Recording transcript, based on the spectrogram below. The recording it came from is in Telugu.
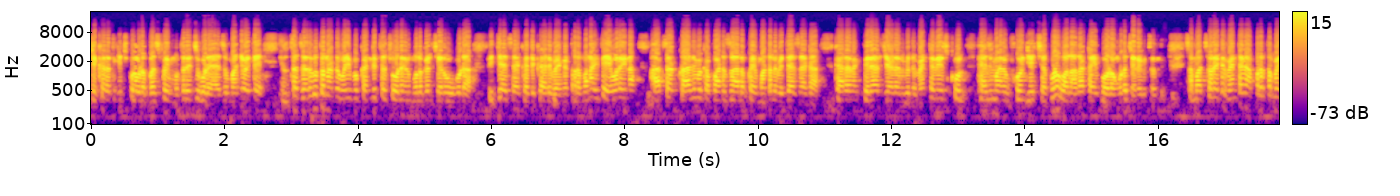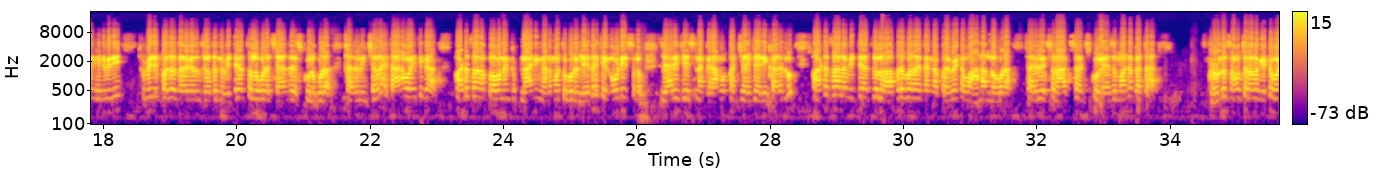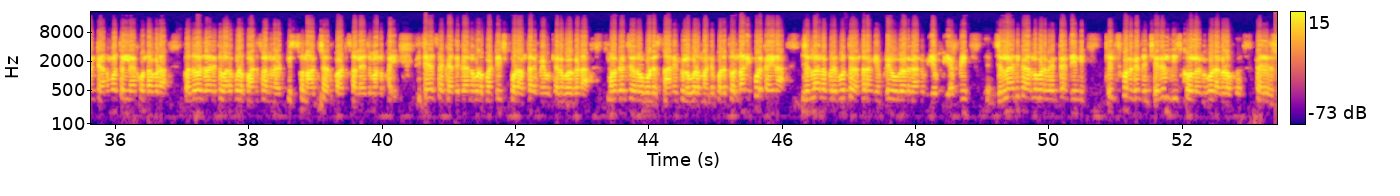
స్టిక్కర్ అతికించుకుని కూడా బస్ పై ముద్రించి కూడా యాజమాన్యం. అయితే ఇంత జరుగుతున్నట్టు వైపు కన్నెత్త చూడని ములకల చెరువు కూడా విద్యాశాఖ అధికారి వెంకటరమణ. అయితే ఎవరైనా ఆక్స్ఫర్డ్ ప్రాథమిక పాఠశాలపై మండల విద్యాశాఖ కార్యాలయం ఫిర్యాదు చేయడానికి వెంటనే స్కూల్ యాజమాన్యం ఫోన్ చేసినప్పుడు వాళ్ళు అలర్ట్ అయిపోవడం కూడా జరుగుతుంది. సమాచారం అయితే వెంటనే అప్రమత్తమైన ఎనిమిది తొమ్మిది పదో తరగతులు చదువుతున్న విద్యార్థులు కూడా శారదా స్కూల్ కూడా తరలించారు. అయితే ఆనవాయితీగా పాఠశాల భవనానికి ప్లానింగ్ అనుమతి కూడా లేదు. అయితే నోటీసులు జారీ చేసిన గ్రామ పంచాయతీ అధికారులు పాఠశాల విద్యార్థులు అప్రబాధితంగా ప్రైవేట్ వాహనాల్లో కూడా తరలిస్తున్న ఆక్సైడ్ స్కూల్ యాజమాన్యం గత రెండు సంవత్సరాలకు ఎటువంటి అనుమతులు లేకుండా కూడా పదవ తరగతి వరకు కూడా పాఠశాల నడిపిస్తున్న అక్షర పాఠశాల యజమానులపై విద్యాశాఖ అధికారులు కూడా పట్టించుకోవడం అంతా మేము కూడా ములకల్ చెరువు కూడా స్థానికులు కూడా మండిపడుతున్నారు. ఇప్పటికైనా జిల్లాల ప్రభుత్వ యంత్రాంగం ఎంపీఓ గారు కానీ ఎంపీ జిల్లాధికారులు కూడా వెంటనే దీన్ని తెలుసుకుని కదా చర్యలు తీసుకోవాలని కూడా అక్కడ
